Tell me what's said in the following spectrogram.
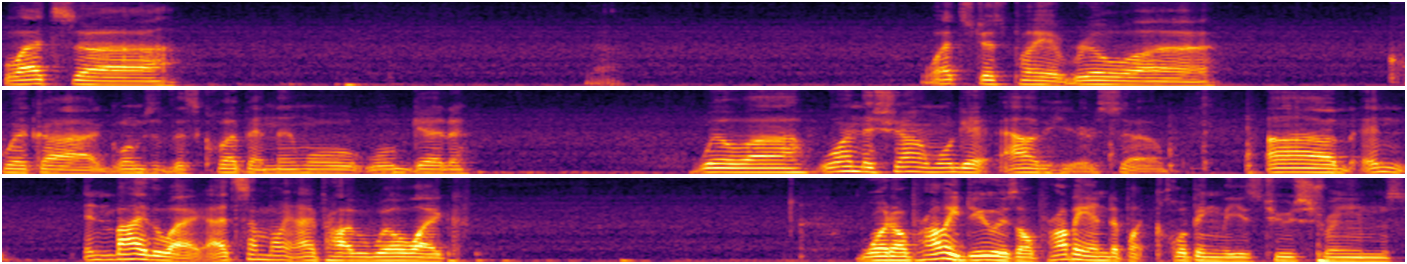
let's, uh, yeah. let's just play a real, uh, quick, uh, glimpse of this clip and then we'll, we'll get, we'll, uh, we'll end the show and we'll get out of here. So, um, and, and by the way, at some point I probably will, like, what I'll probably do is I'll probably end up like clipping these two streams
